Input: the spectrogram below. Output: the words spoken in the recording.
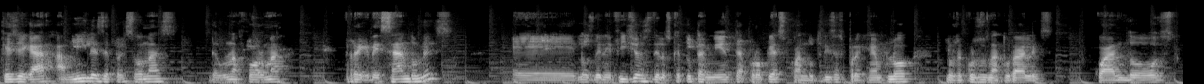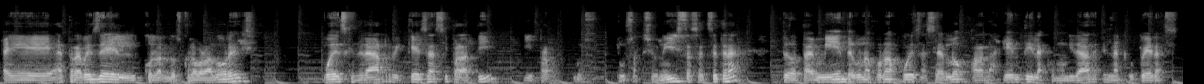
que es llegar a miles de personas de alguna forma, regresándoles eh, los beneficios de los que tú también te apropias cuando utilizas, por ejemplo, los recursos naturales. Cuando eh, a través de los colaboradores puedes generar riqueza así para ti y para tus accionistas, etcétera, pero también de alguna forma puedes hacerlo para la gente y la comunidad en la que operas.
